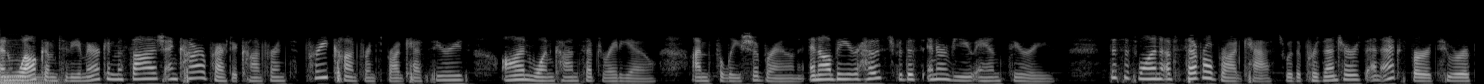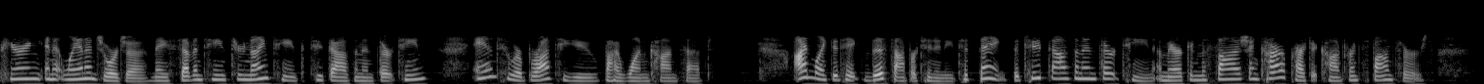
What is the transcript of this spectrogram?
and welcome to the American Massage and Chiropractic Conference pre-conference broadcast series on One Concept Radio. I'm Felicia Brown, and I'll be your host for this interview and series. This is one of several broadcasts with the presenters and experts who are appearing in Atlanta, Georgia, May 17th through 19th, 2013, and who are brought to you by One Concept. I'd like to take this opportunity to thank the 2013 American Massage and Chiropractic Conference sponsors,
